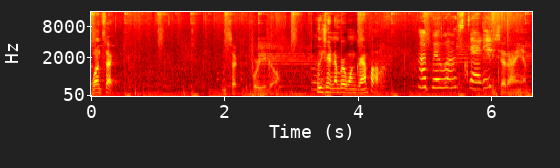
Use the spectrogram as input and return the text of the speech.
One sec. One sec before you go. Who's your number one grandpa? My big one's She said, I am.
